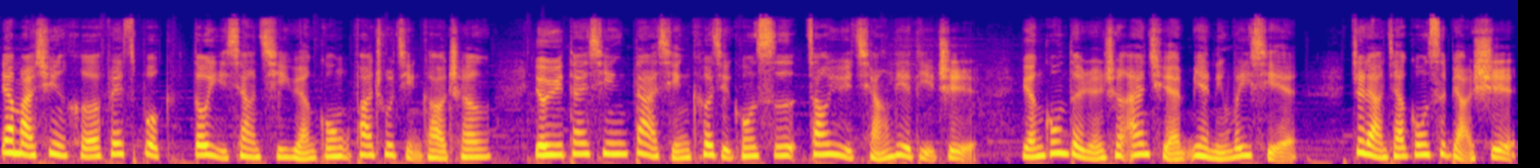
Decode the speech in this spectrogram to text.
亚马逊和 Facebook 都已向其员工发出警告称，由于担心大型科技公司遭遇强烈抵制，员工的人身安全面临威胁。这两家公司表示，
